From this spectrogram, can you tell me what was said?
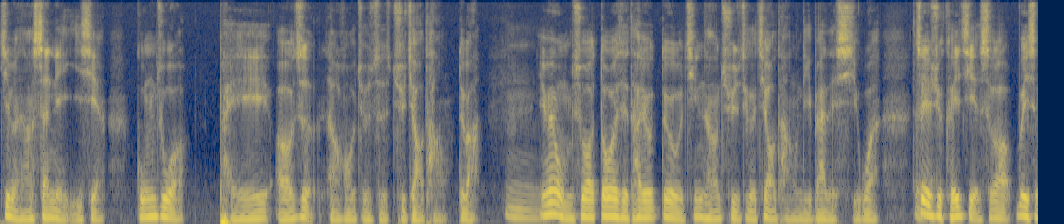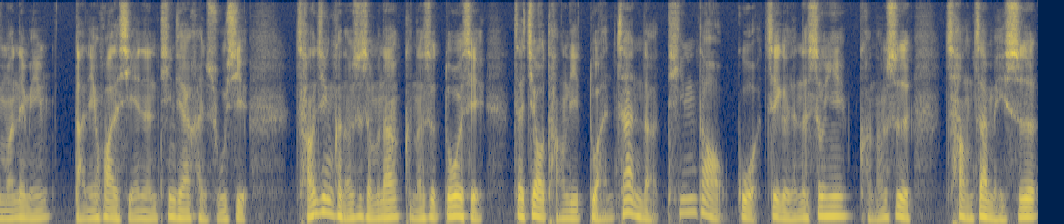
基本上三点一线：工作、陪儿子，然后就是去教堂，对吧？嗯，因为我们说多尔西他又都有经常去这个教堂礼拜的习惯，这也许可以解释了为什么那名打电话的嫌疑人听起来很熟悉。场景可能是什么呢？可能是多尔西在教堂里短暂的听到过这个人的声音，可能是唱赞美诗，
